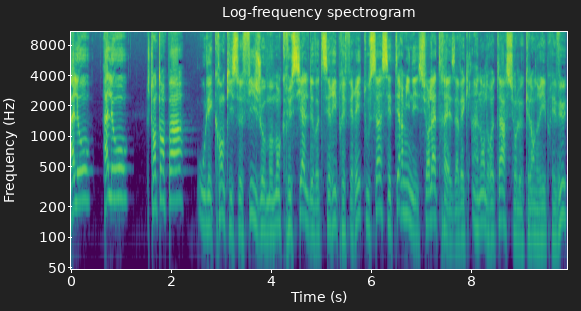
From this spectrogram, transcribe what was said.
Allô? Allô? Je t'entends pas? Ou l'écran qui se fige au moment crucial de votre série préférée, tout ça c'est terminé sur la 13 avec un an de retard sur le calendrier prévu.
